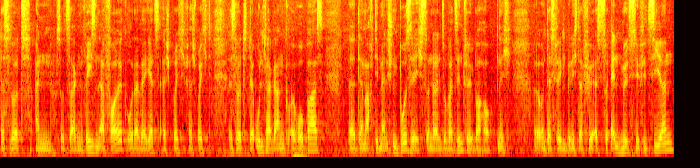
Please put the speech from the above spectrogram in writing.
das wird ein sozusagen Riesenerfolg oder wer jetzt verspricht, es wird der Untergang Europas, der macht die Menschen bussig, sondern so weit sind wir überhaupt nicht. Äh, Und deswegen bin ich dafür, es zu entmystifizieren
